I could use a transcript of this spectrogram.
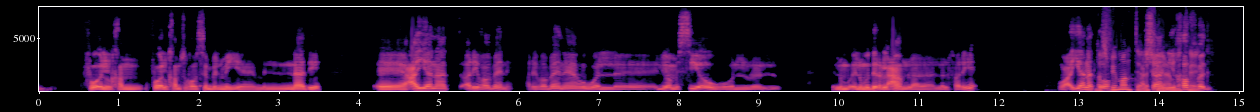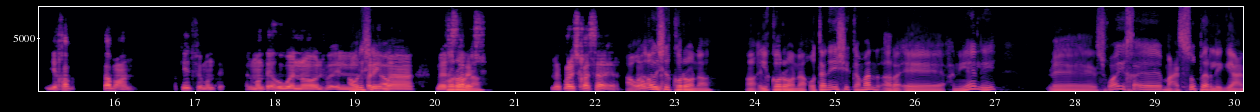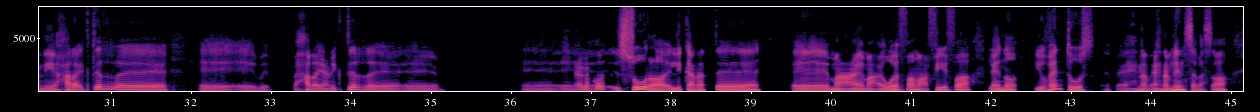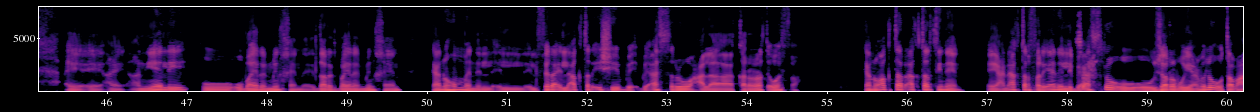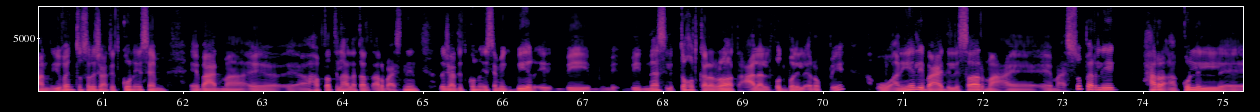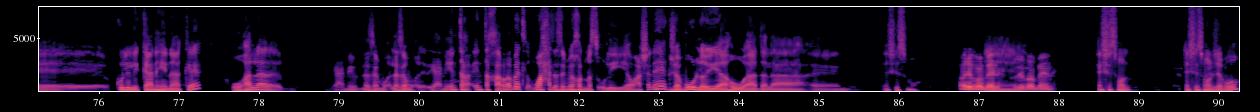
فوق الخم... فوق ال 55% من النادي آه، عينت أريفا بيني. أريفا بيني هو اليوم السي أو هو المدير العام للفريق وعينته بس في منطق عشان يخفض يخفض طبعا أكيد في منطق المنطق هو إنه الفريق ما ما يخسرش ما يكونش خسائر اول شيء الكورونا؟ آه الكورونا. وثاني شيء كمان آه انيالي آه شوي خ... آه، مع السوبر ليج يعني حرق كتير آه آه حرق يعني كتير آه آه علاقات. الصورة اللي كانت آه مع مع ويفا مع ويفا لأنه يوفنتوس إحنا إحنا بننسى بس آه انيلي وبايرن ميونخن إدارة بايرن ميونخن كانوا هم من الفرق اللي أكتر إشي بيأثروا على قرارات ويفا كانوا أكتر أكتر تنين. يعني أكتر فريقين اللي بياثروا وجربوا يعملوا وطبعا يوفنتوس رجعت تكون اسم بعد ما هبطت لها لثلاث أربع سنين رجعت تكون اسم كبير بالناس اللي بتاخذ قرارات على ال football الأوروبي. وأنيلي بعد اللي صار مع مع السوبر ليج حرق كل كل اللي كان هناك. وهلأ يعني لازم لازم يعني أنت أنت خربت واحد لازم ياخذ مسؤولية. وعشان هيك جابوا له إياه هو هذا ل إيش اسمه؟ ريفابيني ريفا بيني إيش اسمه إيش اسمه اللي جابوه؟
